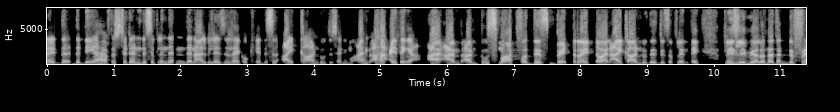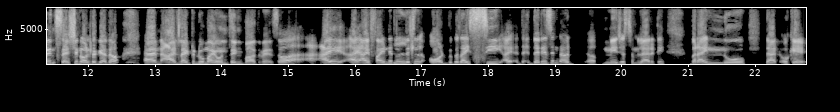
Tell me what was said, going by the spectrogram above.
right? The, the day I have to sit and discipline them, then I'll be like, okay, this is I can't do this anymore. I'm I think I, I'm I'm too smart for this bit right now, and I can't do this discipline thing. Please leave me alone. That's a different session altogether, and I'd like to do my own thing, by the way. So I I, I find it a little odd because I see I, there isn't a, a major similarity, but I know that okay,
